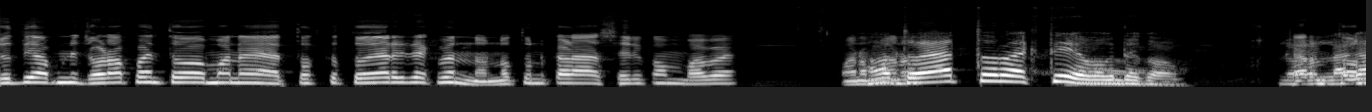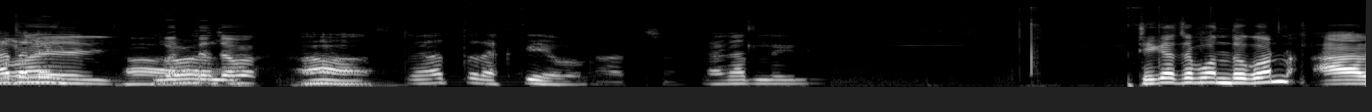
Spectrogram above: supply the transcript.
যদি আপনি জোড়া পান তো মানে তোকে তৈরি রাখবেন না? নতুন কাড়া সেরকম ভাবে? মানে হ্যাঁ তো রাখতেই হবে দেখো। কারণ লাগাতে করতে যাবে। হ্যাঁ তো রাখতেই হবে। আচ্ছা। লাগাতে লাগলে ঠিক আছে বন্ধুগণ আর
